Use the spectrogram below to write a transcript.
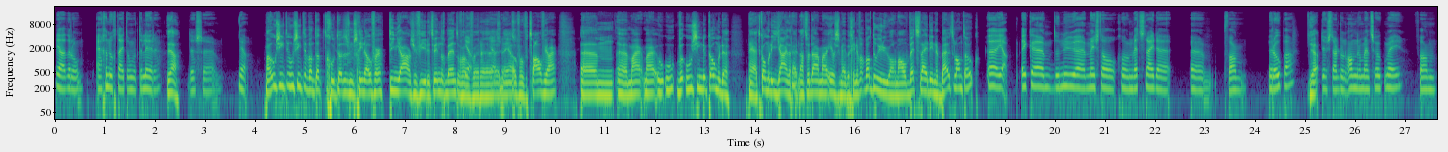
hè? daarom. En genoeg tijd om het te leren. Ja. Dus ehm, Maar hoe ziet, hoe ziet het, want dat, goed, dat is misschien over 10 jaar als je 24 bent of Ja, over, eh, ja, ja, zoiets. of over 12 jaar. Ehm, eh, maar maar hoe, hoe, zien de komende, nou ja, het komende jaar eruit? Laten we daar maar eerst eens mee beginnen. Wat, wat doe je nu allemaal? Wedstrijden in het buitenland ook? eh, ja, ik ehm, doe nu eh, meestal gewoon wedstrijden ehm, van Europa. Ja. Dus daar doen andere mensen ook mee. Van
